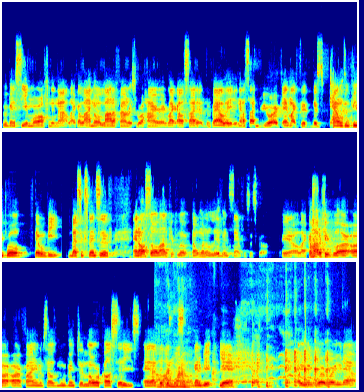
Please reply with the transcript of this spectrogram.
we're going to see it more often than not. Like a lot, I know a lot of founders who are hiring like outside of the Valley and outside of New York. And like the, there's talented people that will be less expensive. And also a lot of people don't want to live in San Francisco. You know, like a lot of people are, are, are finding themselves moving to lower cost cities. And I think oh, this is going to be, yeah. are you, where, where are you now?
